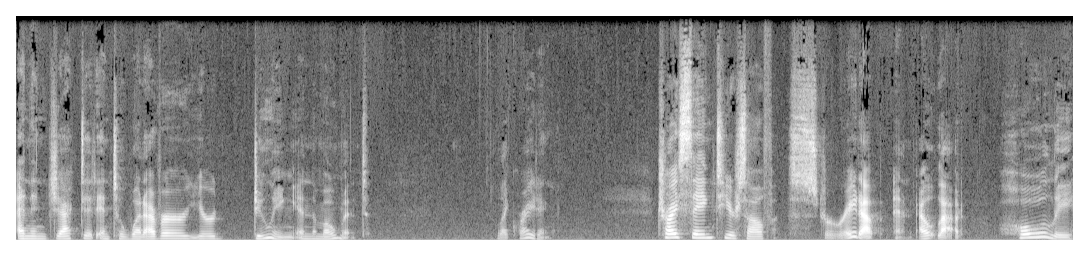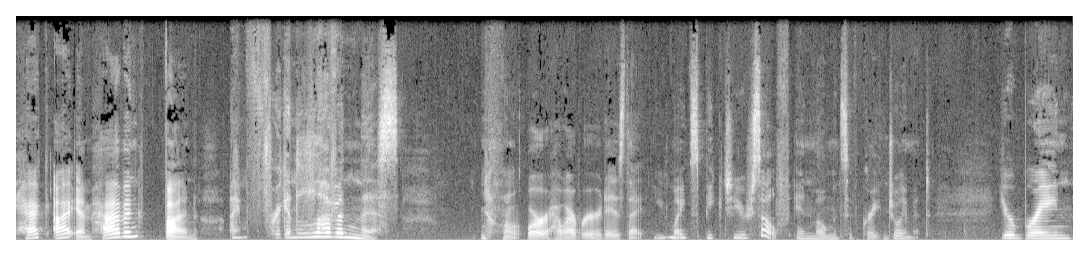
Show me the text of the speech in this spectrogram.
and inject it into whatever you're doing in the moment, like writing. Try saying to yourself straight up and out loud, Holy heck, I am having fun. I'm friggin' loving this. or however it is that you might speak to yourself in moments of great enjoyment. Your brain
